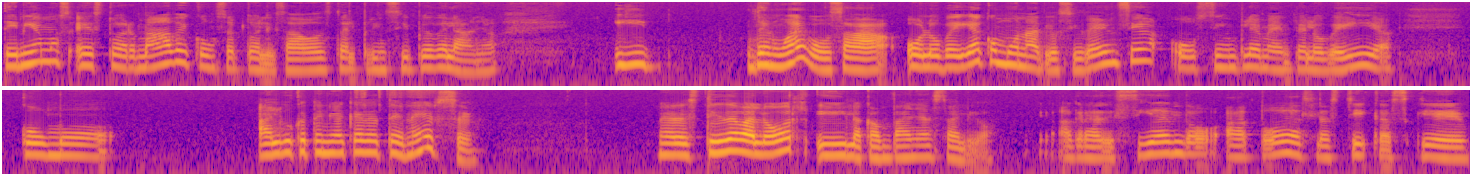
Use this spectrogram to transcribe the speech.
Teníamos esto armado y conceptualizado desde el principio del año y de nuevo, o sea, o lo veía como una diosidencia o simplemente lo veía como algo que tenía que detenerse. Me vestí de valor y la campaña salió agradeciendo a todas las chicas que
